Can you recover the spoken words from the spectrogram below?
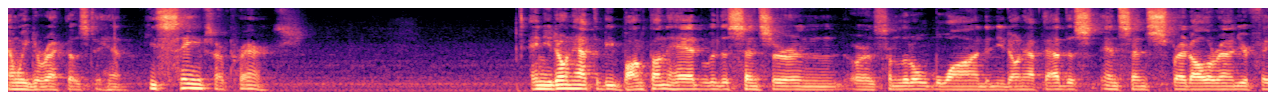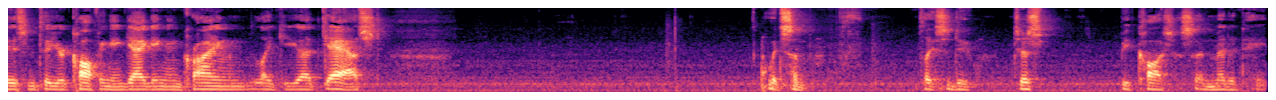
And we direct those to him. He saves our prayers. And you don't have to be bonked on the head with a censer and or some little wand, and you don't have to have this incense spread all around your face until you're coughing and gagging and crying like you got gassed. Which some places do. Just be cautious and meditate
